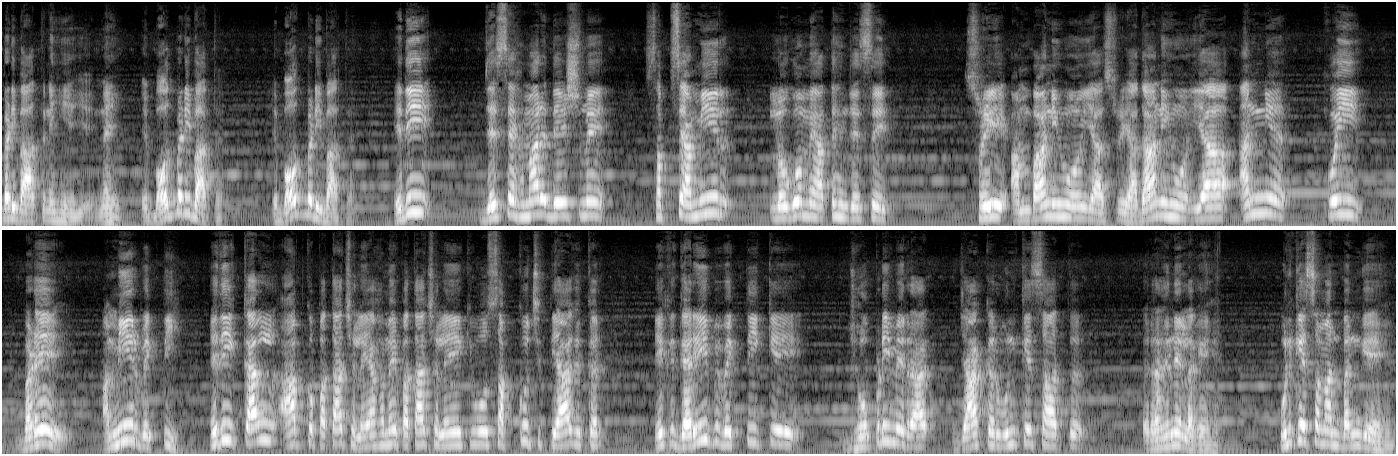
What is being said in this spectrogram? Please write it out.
बड़ी बात नहीं है ये। नहीं, ये बहुत बड़ी बात है। ये बहुत बड़ी बात है। यदि जैसे हमारे देश में सबसे अमीर लोगों में आते हैं, जैसे श्री अंबानी हो या श्री अदानी हो या अन्य कोई बड़े अमीर व्यक्ति, यदि कल आपको पता चले या हमें पता चले कि वो सब कुछ त्याग कर एक गरीब व्यक्ति के झोपड़ी में जाकर उनके साथ रहने लगे हैं, उनके समान बन गए हैं,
